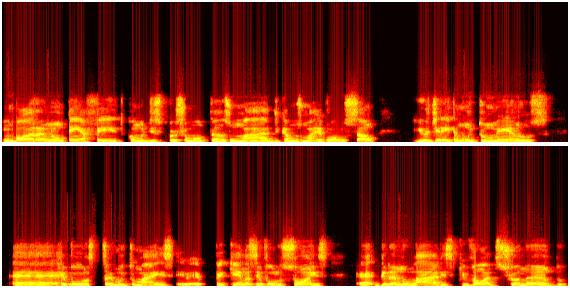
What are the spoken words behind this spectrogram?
embora não tenha feito, como disse o professor Montanz, uma, digamos, uma revolução, e o direito é muito menos é, revolução, é muito mais é, pequenas evoluções é, granulares que vão adicionando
